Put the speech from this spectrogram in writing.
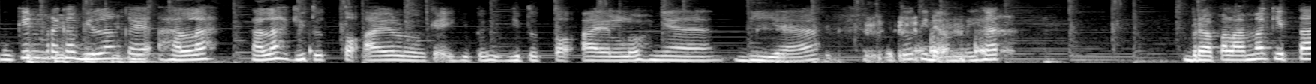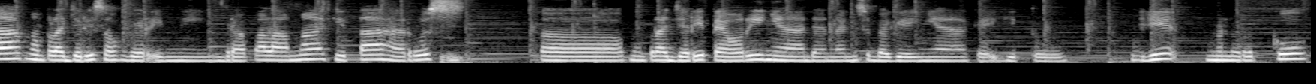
mungkin mereka bilang kayak halah halah gitu to lo kayak gitu gitu to lohnya dia itu tidak melihat berapa lama kita mempelajari software ini berapa lama kita harus hmm uh, mempelajari teorinya dan lain sebagainya kayak gitu. Jadi menurutku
